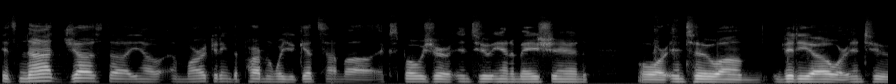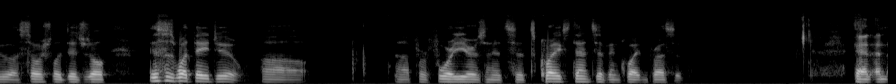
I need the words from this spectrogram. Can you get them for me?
it's not just uh, you know a marketing department where you get some uh, exposure into animation or into um, video or into uh, social or digital. This is what they do uh, uh, for four years, and it's it's quite extensive and quite impressive. And and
